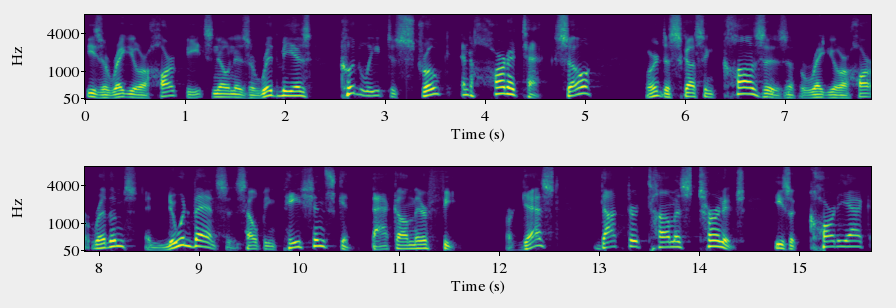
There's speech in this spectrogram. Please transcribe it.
these irregular heartbeats, known as arrhythmias, could lead to stroke and heart attack. So, we're discussing causes of irregular heart rhythms and new advances helping patients get back on their feet. Our guest, Dr. Thomas Turnage. He's a cardiac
